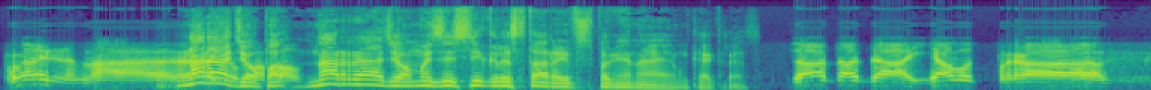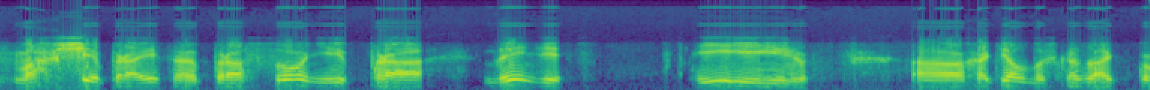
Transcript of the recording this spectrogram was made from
правильно на, На радио, попал? по- на радио мы здесь игры старые вспоминаем как раз. Да, да, да. Я вот про вообще про это, про Sony, про Дэнди. И хотел бы сказать про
